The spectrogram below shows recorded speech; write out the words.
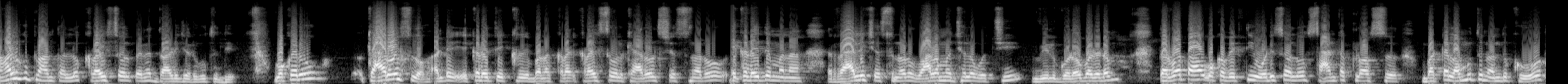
నాలుగు ప్రాంతాల్లో క్రైస్తవుల పైన దాడి జరుగుతుంది. ఒకరు క్యారోల్స్లో అంటే ఎక్కడైతే మన క్రై- క్రైస్తవులు క్యారోల్స్ చేస్తున్నారో ఎక్కడైతే మన ర్యాలీ చేస్తున్నారో వాళ్ళ మధ్యలో వచ్చి వీళ్ళు గొడవపడడం. తర్వాత ఒక వ్యక్తి ఒడిశాలో శాంటా క్లాస్ బట్టలు అమ్ముతున్నందుకు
